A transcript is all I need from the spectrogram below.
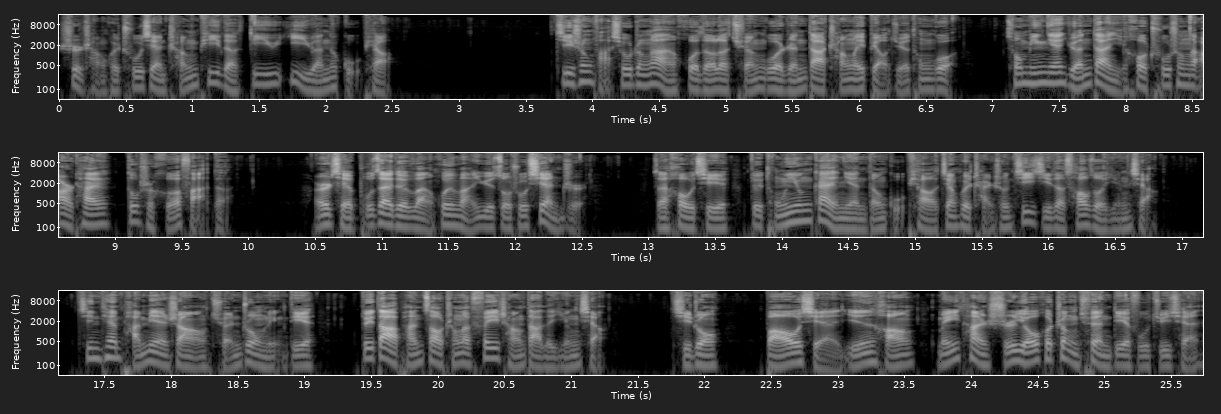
市场会出现成批的低于一元的股票。计生法修正案获得了全国人大常委表决通过，从明年元旦以后出生的二胎都是合法的，而且不再对晚婚晚育做出限制。在后期对同英概念等股票将会产生积极的操作影响。今天盘面上权重领跌，对大盘造成了非常大的影响。其中，保险、银行、煤炭、石油和证券跌幅居前，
